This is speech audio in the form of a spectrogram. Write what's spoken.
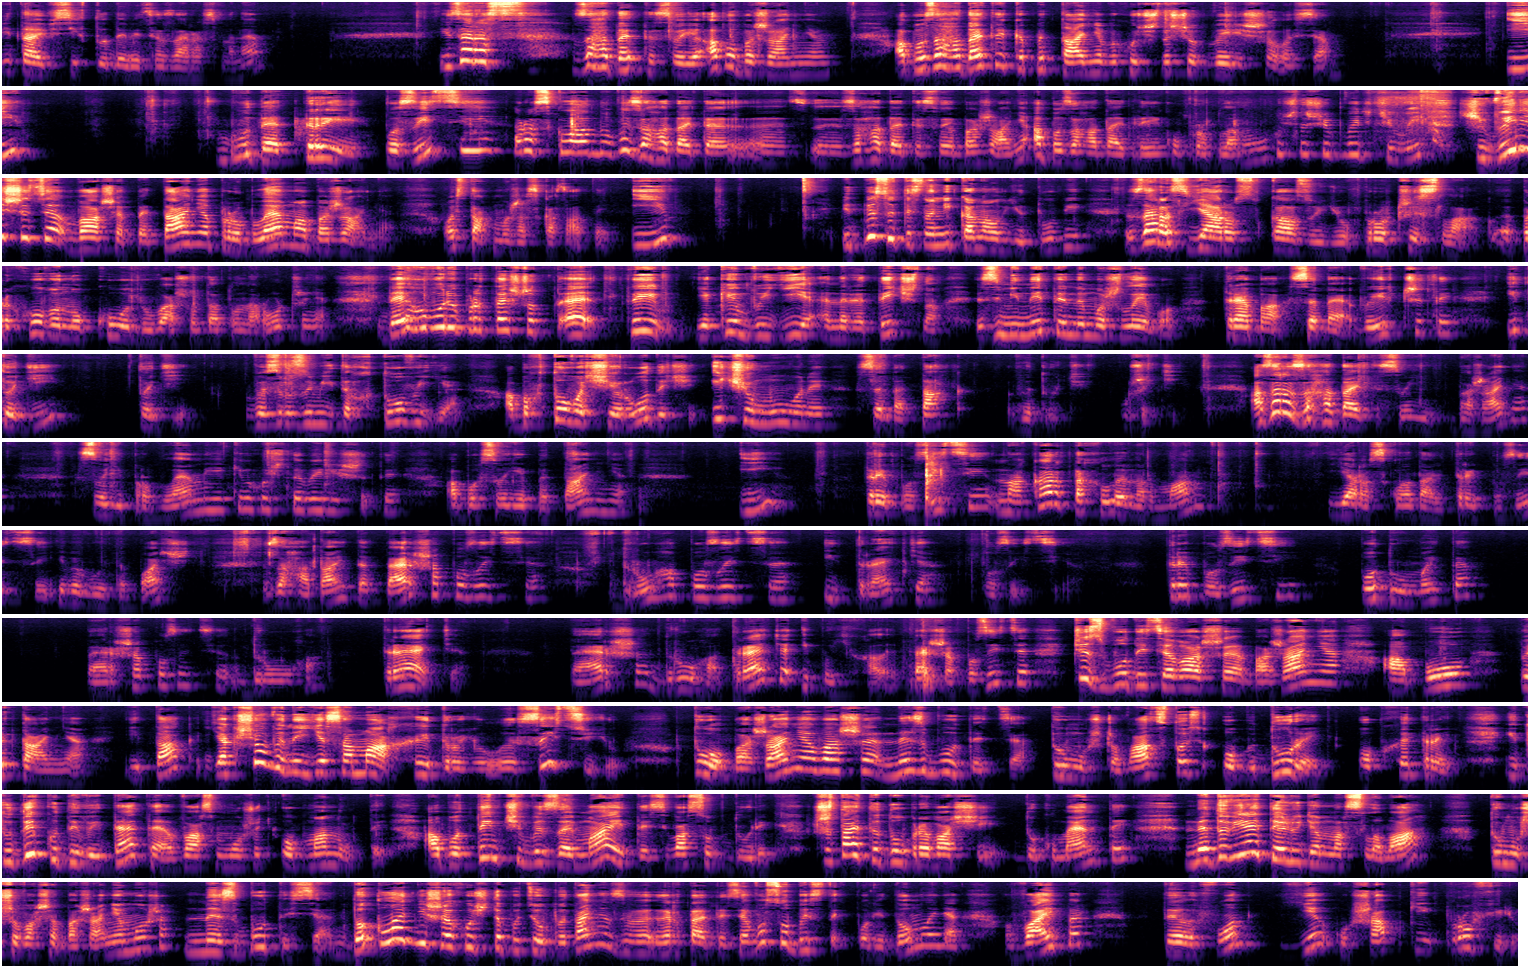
Вітаю всіх, хто дивиться зараз мене. І зараз загадайте своє або бажання, або загадайте, яке питання ви хочете, щоб вирішилося. І буде три позиції розкладу. Ви загадайте, е, е, загадайте своє бажання, або загадайте, яку проблему ви хочете, щоб вирішити, ви, чи вирішиться ваше питання, проблема, бажання. Ось так можна сказати. І Підписуйтесь на мій канал в Ютубі. Зараз я розказую про числа е, прихованого коду вашого дату народження, де я говорю про те, що е, тим, яким ви є енергетично, змінити неможливо. Треба себе вивчити, і тоді, тоді ви зрозумієте, хто ви є, або хто ваші родичі і чому вони себе так ведуть у житті. А зараз загадайте свої бажання, свої проблеми, які ви хочете вирішити, або своє питання. І три позиції. На картах Ленорман я розкладаю три позиції, і ви будете бачити. Загадайте перша позиція, друга позиція і третя позиція. Три позиції. Подумайте. Перша позиція, друга, третя. Перша, друга, третя і поїхали. Перша позиція. Чи збудеться ваше бажання або питання? І так, якщо ви не є сама хитрою лисицею, то бажання ваше не збудеться, тому що вас хтось обдурить, обхитрить. І туди, куди ви йдете, вас можуть обманути. Або тим, чим ви займаєтесь, вас обдурять. Читайте добре ваші документи, не довіряйте людям на слова. Тому що ваше бажання може не збутися. Докладніше хочете по цьому питанню, звертайтеся в особистих повідомленнях, Viber, телефон є у шапці профілю.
